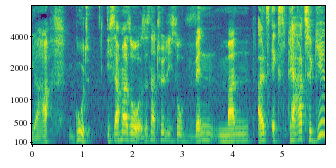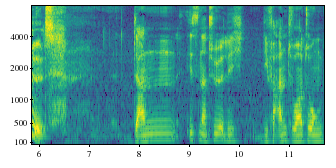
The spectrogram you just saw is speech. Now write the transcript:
Ja, gut. Ich sag mal so, es ist natürlich so, wenn man als Experte gilt, dann ist natürlich die Verantwortung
